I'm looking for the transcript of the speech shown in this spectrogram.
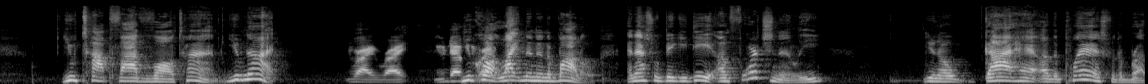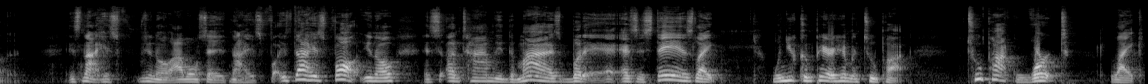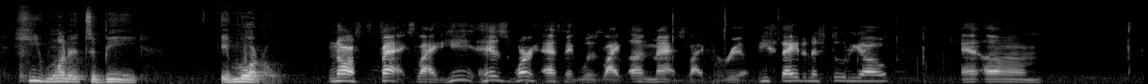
you top five of all time. You not. right, right. You definitely You caught right. lightning in a bottle, and that's what Biggie did. Unfortunately, you know, God had other plans for the brother. It's not his, you know, I won't say it's not his fault. It's not his fault, you know. It's untimely demise, but as it stands, like when you compare him and Tupac, Tupac worked like he wanted to be immortal. No facts. Like he his work ethic was like unmatched, like for real. He stayed in the studio and um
